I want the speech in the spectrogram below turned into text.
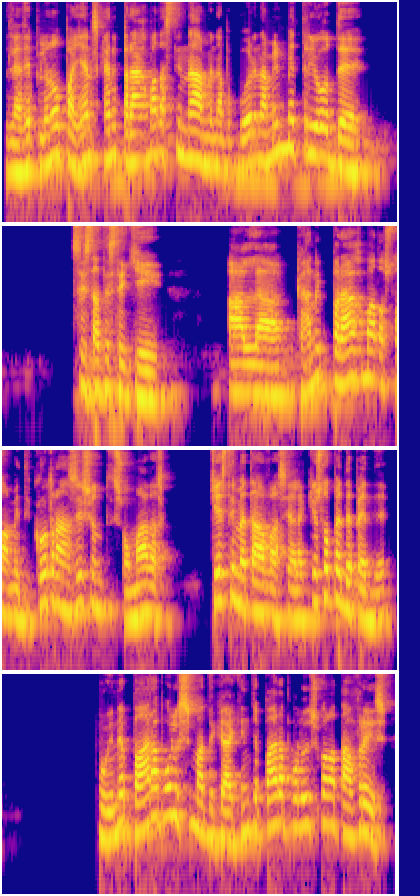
Δηλαδή πλέον ο Παγιάννης κάνει πράγματα στην άμυνα που μπορεί να μην μετριώνται στη στατιστική, αλλά κάνει πράγματα στο αμυντικό transition της ομάδας και στη μετάβαση αλλά και στο 5-5 που είναι πάρα πολύ σημαντικά και είναι και πάρα πολύ δύσκολο να τα βρεις.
